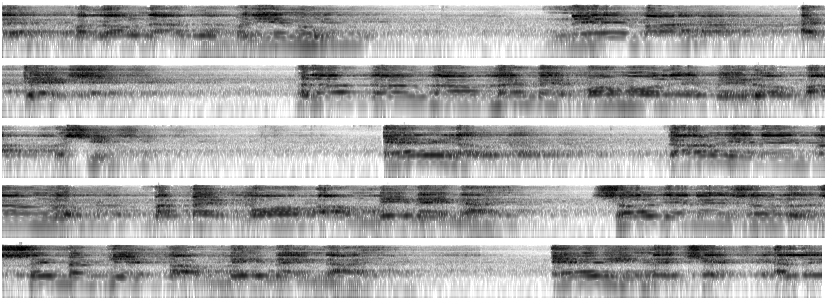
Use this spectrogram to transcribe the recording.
လည်းမကောင်းတာကိုမငြင်းဘူး never attach ဘလောက်ကောင်းကောင်းမဲမဲမောမောလည်းဘယ်တော့မှမရှိဘူးအဲဒီလိုကောင်းရင်လည်းကောင်းလို့မမက်မောအောင်နေနိုင်တာဆိုးရင်လည်းဆိုးလို့စိတ်မပြည့်အောင်နေနိုင်တာ အဲ့ဒီနှစ်ချက်အလေ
